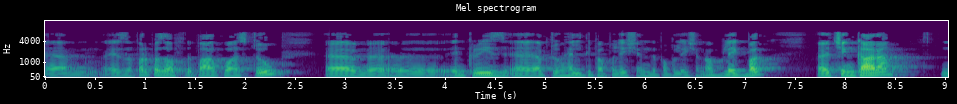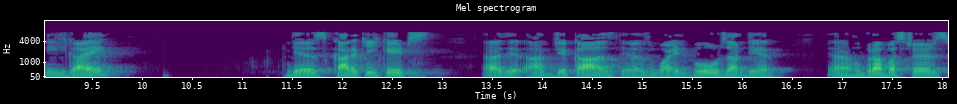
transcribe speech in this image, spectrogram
um, as the purpose of the park was to um, uh, increase uh, up to healthy population the population of black buck, uh, chinkara, nilgai, there is caracal uh, there are jackals, there are wild boars are there, are hubra bustards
